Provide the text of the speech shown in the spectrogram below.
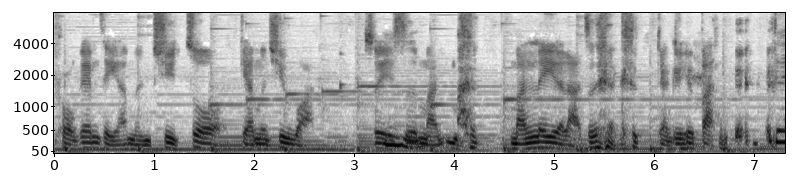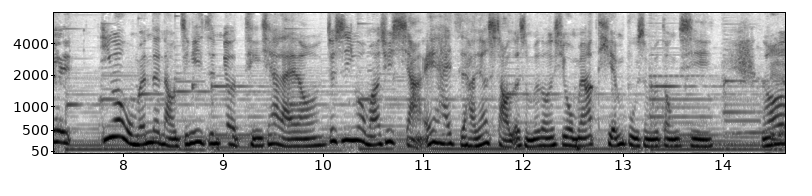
program 给他们去做，给他们去玩，所以是蛮蛮蛮累的啦，这两个两个月半。对。因为我们的脑筋一直没有停下来哦，就是因为我们要去想，哎，孩子好像少了什么东西，我们要填补什么东西，然后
